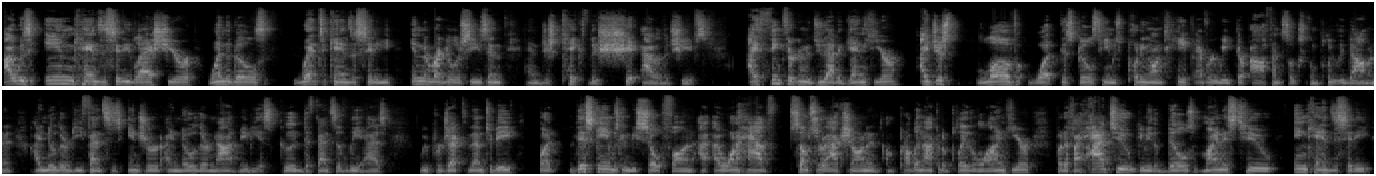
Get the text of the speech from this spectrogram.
I was in Kansas City last year when the Bills went to Kansas City in the regular season and just kicked the shit out of the Chiefs. I think they're going to do that again here. I just love what this Bills team is putting on tape every week. Their offense looks completely dominant. I know their defense is injured. I know they're not maybe as good defensively as we projected them to be. But this game is going to be so fun. I, I want to have some sort of action on it. I'm probably not going to play the line here, but if I had to, give me the Bills minus two in Kansas City.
